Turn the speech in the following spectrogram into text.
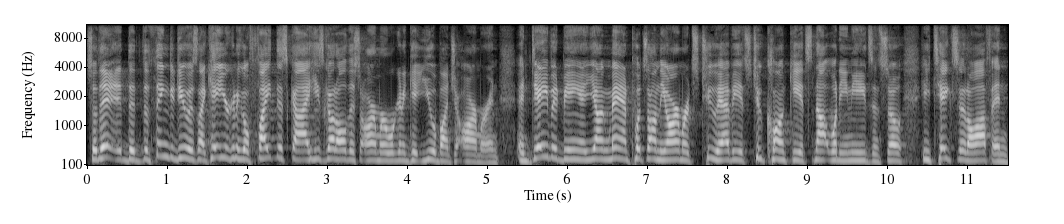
So they, the, the thing to do is like, hey, you're going to go fight this guy. He's got all this armor. We're going to get you a bunch of armor. And, and David, being a young man, puts on the armor. It's too heavy. It's too clunky. It's not what he needs. And so he takes it off and,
